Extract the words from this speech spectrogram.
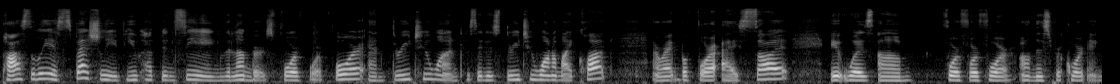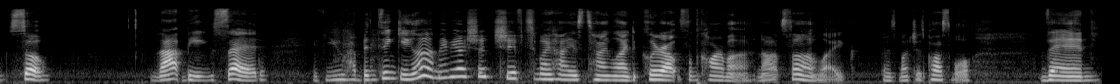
possibly, especially if you have been seeing the numbers 444 and 321, because it is 321 on my clock. And right before I saw it, it was um, 444 on this recording. So, that being said, if you have been thinking, ah, oh, maybe I should shift to my highest timeline to clear out some karma, not some, like as much as possible then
